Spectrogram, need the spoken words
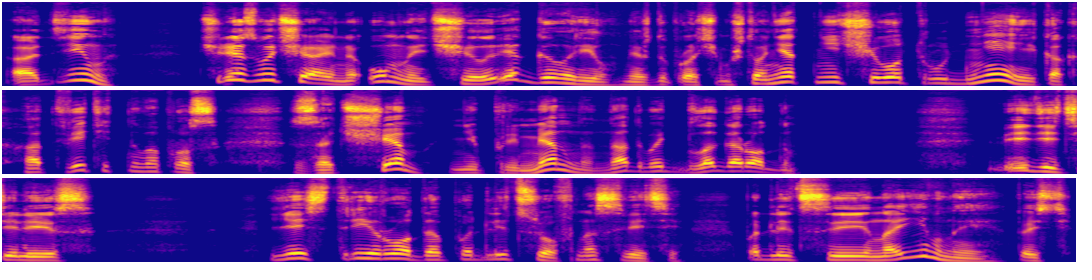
Один чрезвычайно умный человек говорил, между прочим, что нет ничего труднее, как ответить на вопрос, зачем непременно надо быть благородным. Видите ли, с есть три рода подлецов на свете. Подлецы наивные, то есть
